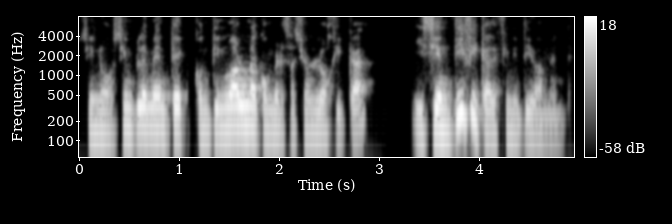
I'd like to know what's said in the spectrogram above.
sino simplemente continuar una conversación lógica y científica definitivamente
